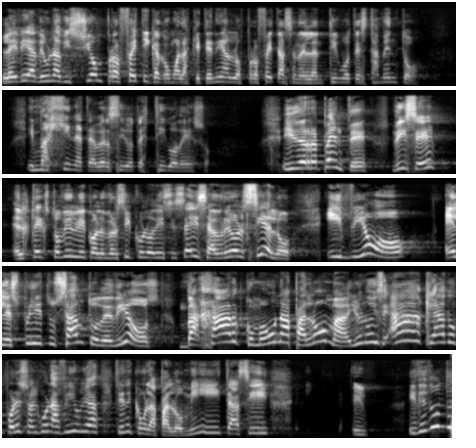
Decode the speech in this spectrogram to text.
la idea de una visión profética como las que tenían los profetas en el Antiguo Testamento. Imagínate haber sido testigo de eso. Y de repente, dice el texto bíblico en el versículo 16, se abrió el cielo y vio el Espíritu Santo de Dios bajar como una paloma. Y uno dice, ah, claro, por eso algunas Biblias tienen como la palomita así. ¿Y, de, dónde,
